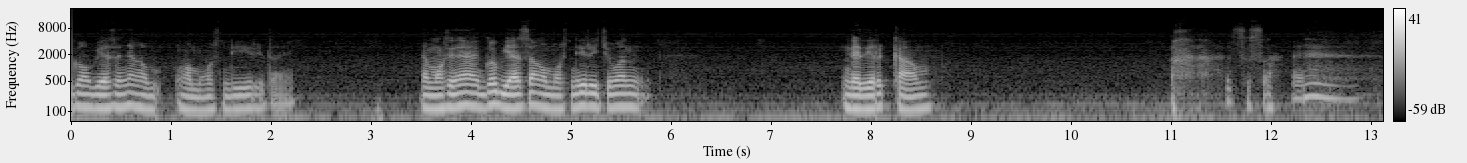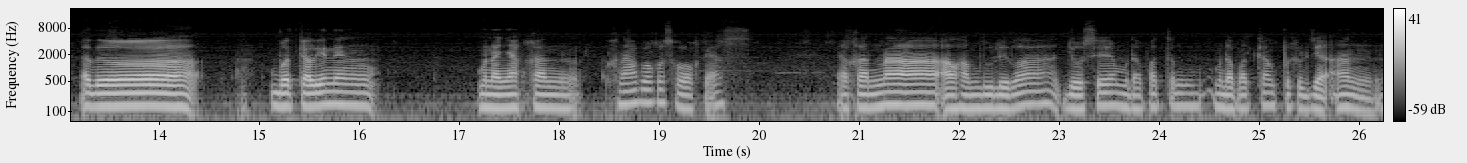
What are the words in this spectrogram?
Gue biasanya ng ngomong sendiri tanya ya maksudnya gue biasa ngomong sendiri cuman nggak direkam. Susah. Aduh buat kalian yang menanyakan kenapa kok solo cast? Ya karena alhamdulillah Jose mendapatkan mendapatkan pekerjaan.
